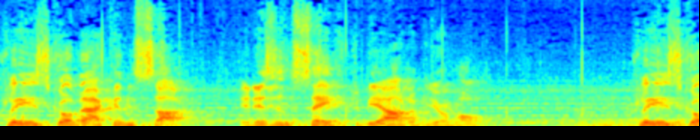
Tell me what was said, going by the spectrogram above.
Please go back inside. It isn't safe to be out of your home. Please go.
